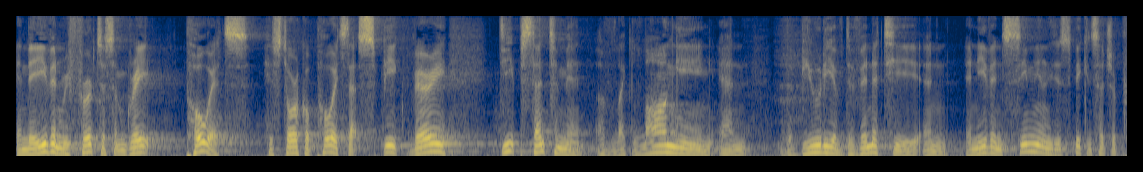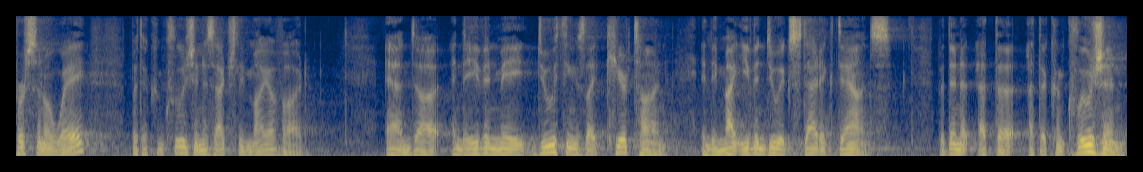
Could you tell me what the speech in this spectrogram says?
And they even refer to some great poets, historical poets that speak very deep sentiment of like longing and the beauty of divinity and, and even seemingly to speak in such a personal way, but the conclusion is actually Mayavad. And, uh, and they even may do things like kirtan, and they might even do ecstatic dance. But then at, at, the, at the conclusion,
